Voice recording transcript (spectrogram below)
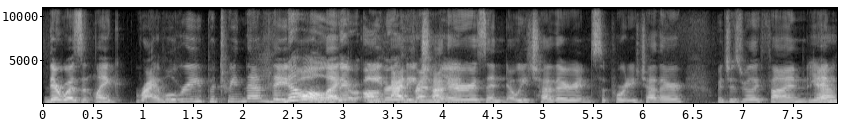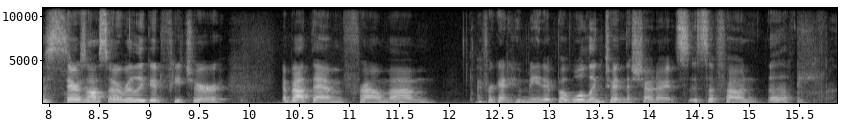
there wasn't like rivalry between them. They No, all like they all eat at each other's and know each other and support each other, which is really fun. And there's also a really good feature about them from um, I forget who made it, but we'll link to it in the show notes. It's a phone. Ugh.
